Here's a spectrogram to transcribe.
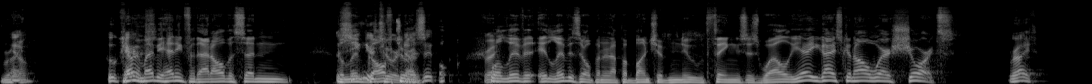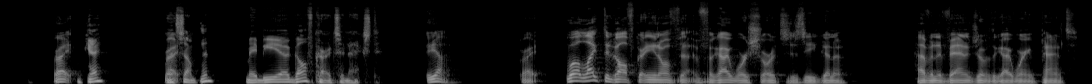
Right. You know, who cares? Yeah, we might be heading for that. All of a sudden, the, the LIV Golf Tour, tour does it. Right. Well, live it LIV is opening up a bunch of new things as well. Yeah, you guys can all wear shorts. Right. Right. Okay. That's something. Maybe uh, golf carts are next. Yeah. Right. Well, like the golf cart, you know, if, if a guy wears shorts, is he going to have an advantage over the guy wearing pants?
